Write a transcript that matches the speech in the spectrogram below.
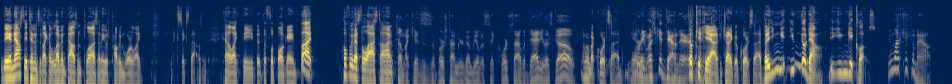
They announced the attendance at like eleven thousand plus. I think it was probably more like like six thousand, kind of like the, the the football game. But hopefully that's the last time. I tell my kids this is the first time you're going to be able to sit courtside with Daddy. Let's go. I don't know about courtside. You know, Pretty they- much get down there. They'll I kick mean- you out if you try to go courtside, but you can get you can go down. You, you can get close. I mean, why kick them out?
